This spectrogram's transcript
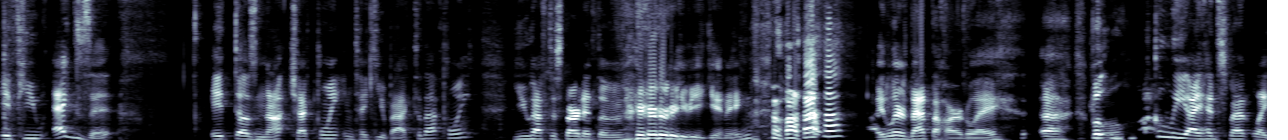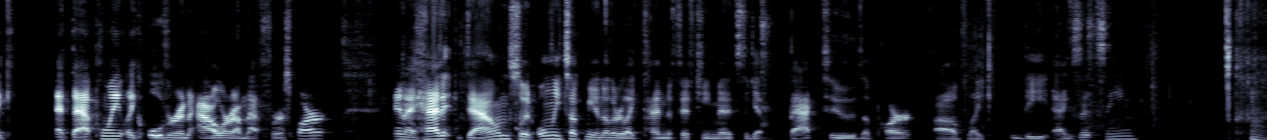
if you exit, it does not checkpoint and take you back to that point. You have to start at the very beginning. I learned that the hard way. Uh, but luckily, I had spent like at that point like over an hour on that first part, and I had it down, so it only took me another like ten to fifteen minutes to get back to the part of like the exit scene. Hmm.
